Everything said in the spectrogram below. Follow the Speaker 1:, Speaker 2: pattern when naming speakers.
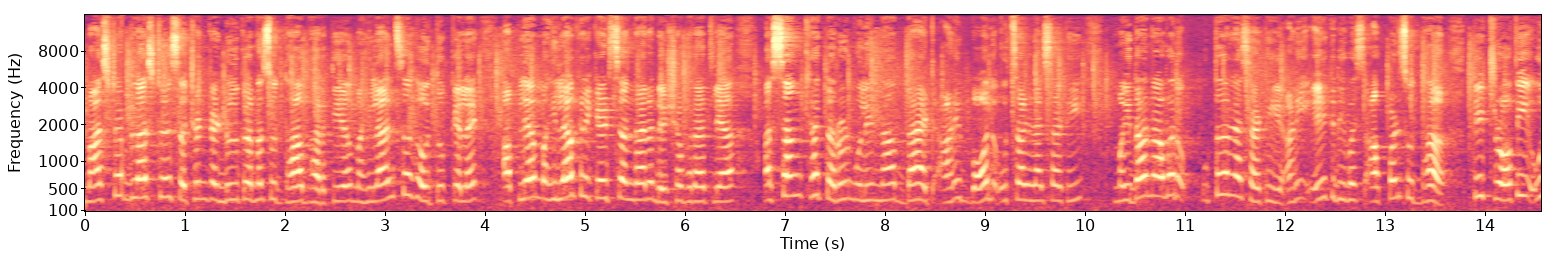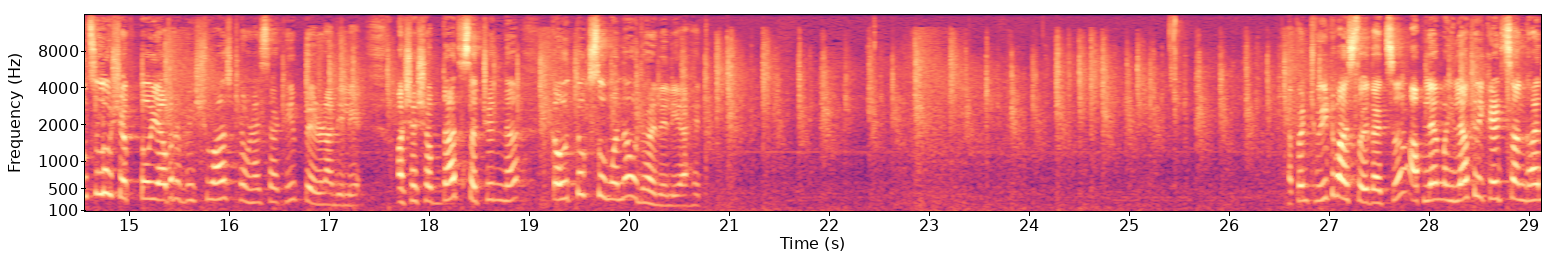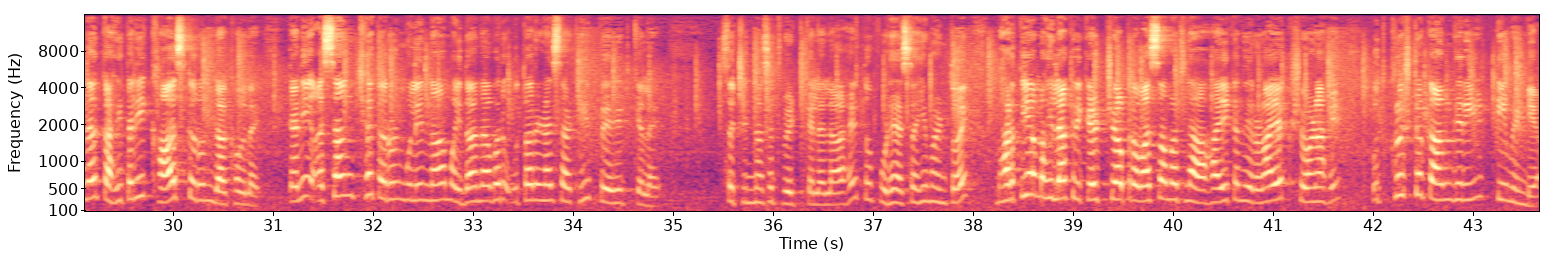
Speaker 1: Master blaster Sachin तेंडुलकरनं सुद्धा भारतीय महिलांचं कौतुक केलंय. आपल्या महिला क्रिकेट संघानं देशभरातल्या असंख्य तरुण मुलींना बॅट आणि बॉल उचलण्यासाठी मैदानावर उतरण्यासाठी आणि एक दिवस आपण सुद्धा ती ट्रॉफी उचलू शकतो यावर विश्वास ठेवण्यासाठी प्रेरणा दिली आहे अशा शब्दात सचिननं कौतुक सुमनं उधळलेली आहेत. आपण ट्विट वाचतोय त्याचं. आपल्या महिला क्रिकेट संघानं काहीतरी खास करून दाखवलंय. त्यांनी असंख्य तरुण मुलींना मैदानावर उतरण्यासाठी प्रेरित केलंय. सचिननं असं ट्विट केलेलं आहे. तो पुढे असंही म्हणतोय भारतीय महिला क्रिकेटच्या प्रवासामधला हा एक निर्णायक क्षण आहे. उत्कृष्ट कामगिरी टीम इंडिया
